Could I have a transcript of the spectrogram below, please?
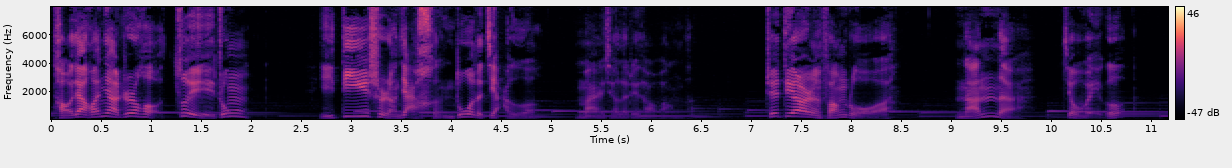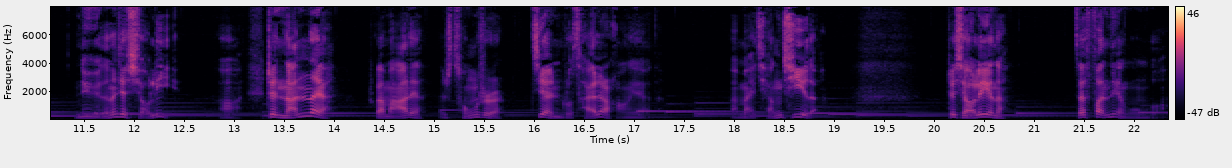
讨价还价之后，最终以低于市场价很多的价格买下了这套房子。这第二任房主啊，男的叫伟哥，女的呢叫小丽。啊，这男的呀。干嘛的？是从事建筑材料行业的，啊，卖墙漆的。这小丽呢，在饭店工作。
